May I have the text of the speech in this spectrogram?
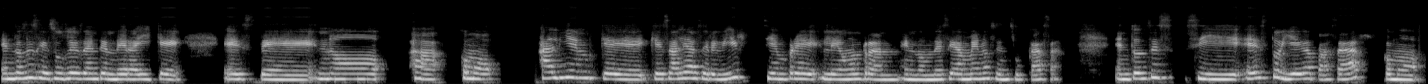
Entonces Jesús les da a entender ahí que, este, no, ah, como alguien que, que sale a servir, siempre le honran en donde sea, menos en su casa. Entonces, si esto llega a pasar, como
